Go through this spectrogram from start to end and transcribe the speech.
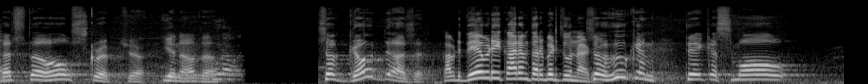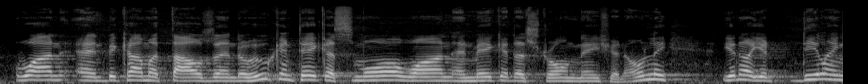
That's the whole scripture, you know. The... So God does it. కాబట్టి దేవుడు ఈ కార్యం త్వరపెడుతున్నాడు So who can take a small one and become a thousand, or who can take a small one and make it a strong nation? Only, you know, you're dealing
